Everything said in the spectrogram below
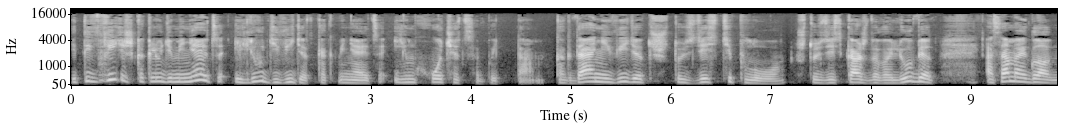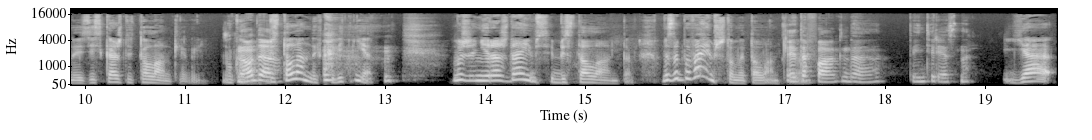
И ты видишь, как люди меняются, и люди видят, как меняется, и им хочется быть там. Когда они видят, что здесь тепло, что здесь каждого любят, а самое главное, здесь каждый талантливый. Ну, как, ну да. Без талантных ведь нет. Мы же не рождаемся без талантов. Мы забываем, что мы талантливы. Это факт, да. Это интересно. Я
